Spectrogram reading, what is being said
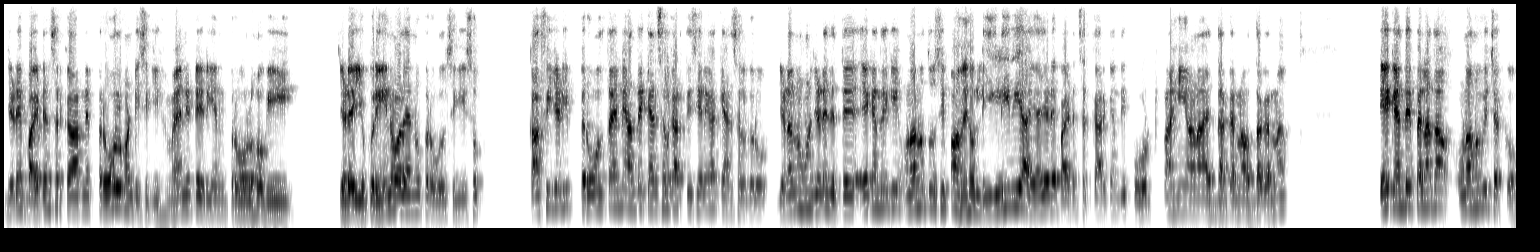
ਜਿਹੜੇ ਬਾਈਡਨ ਸਰਕਾਰ ਨੇ ਪੈਰੋਲ ਵੰਡੀ ਸੀਗੀ ਹਿਊਮੈਨਿਟੇਰੀਅਨ ਪੈਰੋਲ ਹੋ ਗਈ ਜਿਹੜੇ ਯੂਕਰੇਨ ਵਾਲਿਆਂ ਨੂੰ ਪੈਰੋਲ ਸੀਗੀ ਸੋ ਕਾਫੀ ਜਿਹੜੀ ਪੈਰੋਲ ਤਾਂ ਇਹਨੇ ਆਂਦੇ ਕੈਨਸਲ ਕਰਤੀ ਸੀ ਇਹਨੇ ਕਿਹਾ ਕੈਨਸਲ ਕਰੋ। ਜਿਹਨਾਂ ਨੂੰ ਹੁਣ ਜਿਹੜੇ ਦਿੱਤੇ ਇਹ ਕਹਿੰਦੇ ਕਿ ਉਹਨਾਂ ਨੂੰ ਤੁਸੀਂ ਭਾਵੇਂ ਉਹ ਲੀਗਲੀ ਵੀ ਆਏ ਆ ਜਿਹੜੇ ਬਾਈਡਨ ਸਰਕਾਰ ਕਹਿੰਦੀ ਪੋਰਟ ਰਾਹੀਂ ਆਣਾ ਇਦਾਂ ਕਰਨਾ ਉਦਾਂ ਕਰਨਾ। ਇਹ ਕਹਿੰਦੇ ਪਹਿਲਾਂ ਤਾਂ ਉਹਨਾਂ ਨੂੰ ਵੀ ਚੱਕੋ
